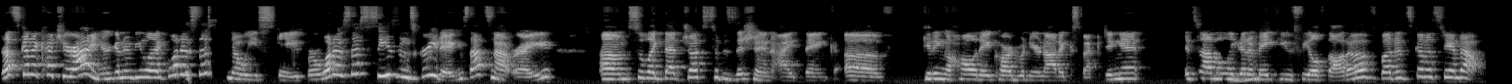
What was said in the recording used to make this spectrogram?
that's going to catch your eye and you're going to be like, what is this snowy scape? Or what is this season's greetings? That's not right. Um, so, like that juxtaposition, I think, of getting a holiday card when you're not expecting it, it's not only going to mm-hmm. make you feel thought of, but it's going to stand out.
